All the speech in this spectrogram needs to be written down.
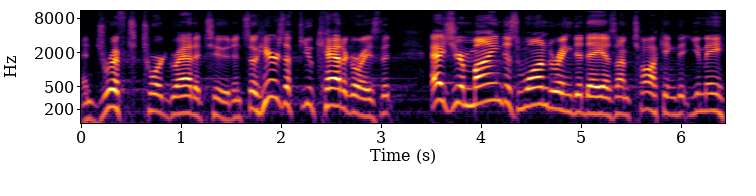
and drift toward gratitude. And so here's a few categories that, as your mind is wandering today as I'm talking, that you may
